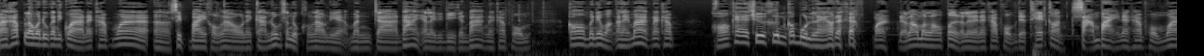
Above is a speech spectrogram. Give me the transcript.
มาครับเรามาดูกันดีกว่านะครับว่าสิบใบของเราในการร่วมสนุกของเราเนี่ยมันจะได้อะไรดีๆกันบ้างนะครับผมก็ไม่ได้หวังอะไรมากนะครับ ขอแค่ชื่อขึ้นก็บุญแล้วนะครับ มา เดี๋ยวเรามาลองเปิดกันเลยนะครับผมเดี๋ยวเทสก่อน 3 ใบนะครับผมว่า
